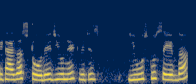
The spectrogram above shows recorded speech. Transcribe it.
it has a storage unit which is used to save the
